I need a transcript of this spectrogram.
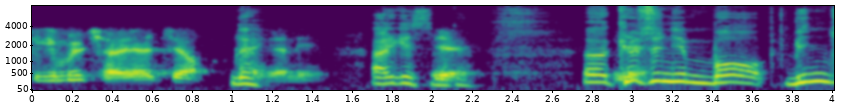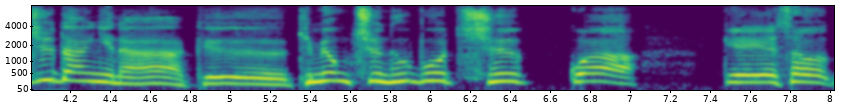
책임을 져야죠. 네. 당연히. 알겠습니다. 예. 어, 예. 교수님 뭐 민주당이나 그 김영춘 후보 측과 에서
